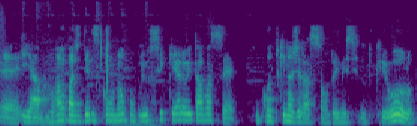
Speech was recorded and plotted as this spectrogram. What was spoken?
é, e a maior parte deles não concluiu sequer a oitava série. Enquanto que na geração do Emicida do Criolo,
